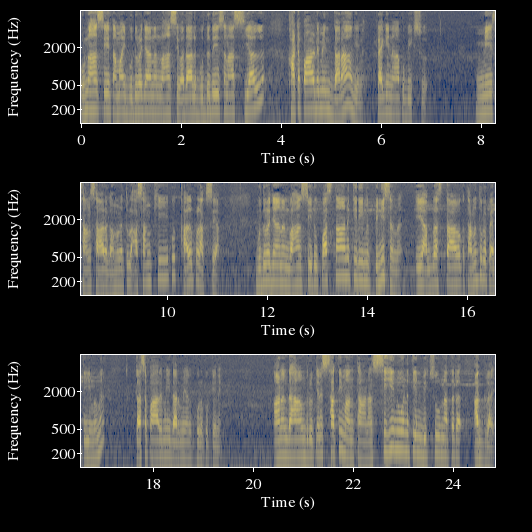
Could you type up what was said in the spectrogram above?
උන්වහන්සේ තමයි බුදුරජාණන් වහන්සේ වදාළ බුද්ධ දේශනා සියල්ල කටපාඩමින් දරාගෙන රැගෙන ආපු භික්ෂුව. මේ සංසාර ගමන තුල අසංඛ්‍යයකුත් කල්පලක්ෂයක් බුදුරජාණන් වහන්සේට උපස්ථාන කිරීම පිණිසම ඒ අග්‍රස්ථාවක තනතුර පැතීමම දසපාරමී ධර්මයන් පුරපු කෙනෙක්. ආනන්ද හාමුදුරුව කියන්නේ සතිමන්තාන සිහිනුවන තියෙන භික්ෂූන් අතර අග්‍රයි.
